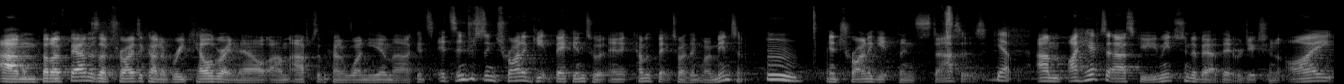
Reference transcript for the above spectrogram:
Um, but I've found as I've tried to kind of recalibrate now um, after the kind of one year mark, it's it's interesting trying to get back into it, and it comes back to I think momentum and trying to get things started. Yep. Um, I have to ask you. You mentioned about that rejection. I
